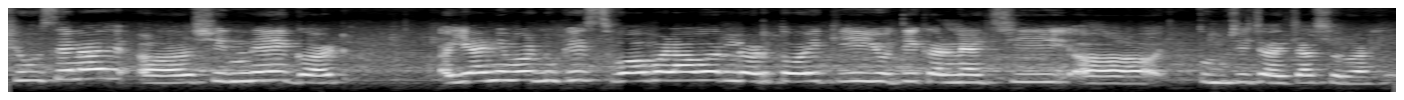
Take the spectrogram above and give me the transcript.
शिवसेना शिंदे गट या निवडणुकीत स्वबळावर लढतोय की युती करण्याची तुमची चर्चा सुरू आहे?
